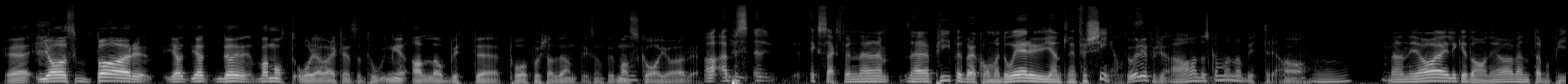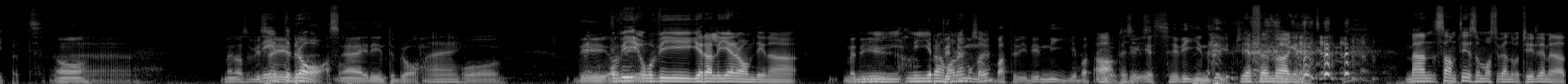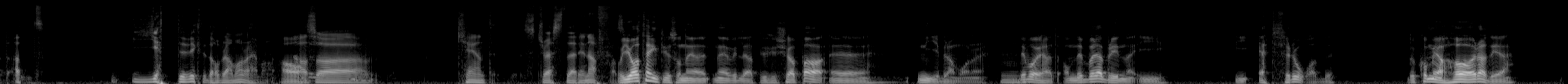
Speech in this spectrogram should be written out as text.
Eh, Jag bör, jag, jag, det var något år jag verkligen så tog ner alla och bytte på första advent liksom, för man ska göra det. Ja, precis, exakt, för när, när pipet börjar komma, då är det ju egentligen för sent. Då är det för sent. Ja, då ska man ha bytt det. Ja. Men jag är likadan, jag väntar på pipet. Ja. Eh, Men alltså, vi Det är säger inte bra, alltså. Nej, det är inte bra. nej. Och, det, Och vi, och vi raljerar om dina, men det är ju, ni- nio vet du brandvarnare, många batteri, det är nio batterier Ja, det är svindyrt. det är förmögenhet. Men samtidigt så måste vi ändå vara tydliga med att, att jätteviktigt att ha brandvarnare hemma. Ja. Alltså, can't stress that enough. Alltså. Och jag tänkte ju så när jag, när jag ville att vi skulle köpa eh, nio brandvarnare. Mm. Det var ju att om det börjar brinna i, i ett förråd, då kommer jag höra det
